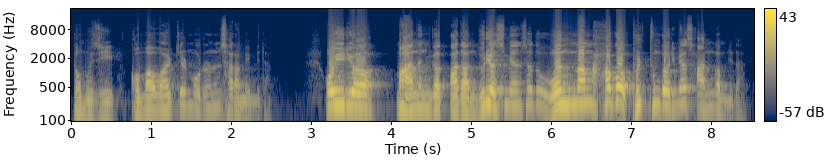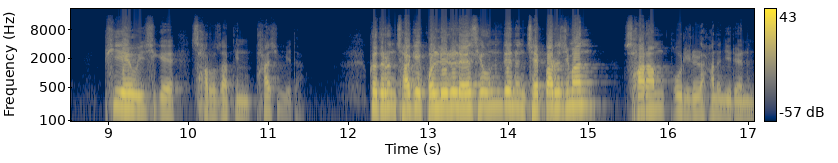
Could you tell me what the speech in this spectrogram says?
도무지 고마워할 줄 모르는 사람입니다. 오히려 많은 것 받아 누렸으면서도 원망하고 불퉁거리며 사는 겁니다. 피해 의식에 사로잡힌 탓입니다. 그들은 자기 권리를 내세우는 데는 재빠르지만 사람 도리를 하는 일에는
